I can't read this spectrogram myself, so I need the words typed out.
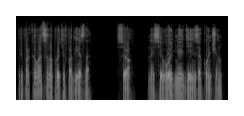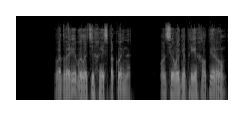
припарковаться напротив подъезда. Все, на сегодня день закончен. Во дворе было тихо и спокойно. Он сегодня приехал первым,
